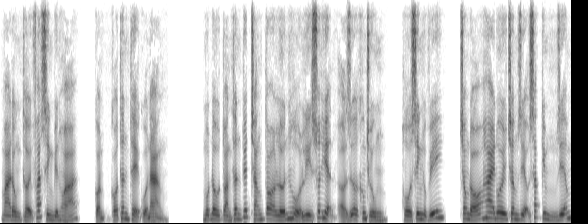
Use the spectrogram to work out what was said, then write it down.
mà đồng thời phát sinh biến hóa, còn có thân thể của nàng. Một đầu toàn thân tuyết trắng to lớn hồ ly xuất hiện ở giữa không trung, hồ sinh lục vĩ, trong đó hai đôi châm rượu sắc kim diễm,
